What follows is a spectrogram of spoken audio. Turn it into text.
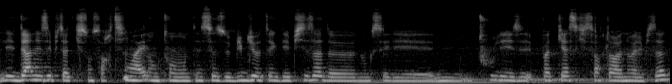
les, derniers épisodes qui sont sortis. Donc ton espèce de bibliothèque d'épisodes. Euh, donc c'est tous les podcasts qui sortent leur nouvel épisode.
